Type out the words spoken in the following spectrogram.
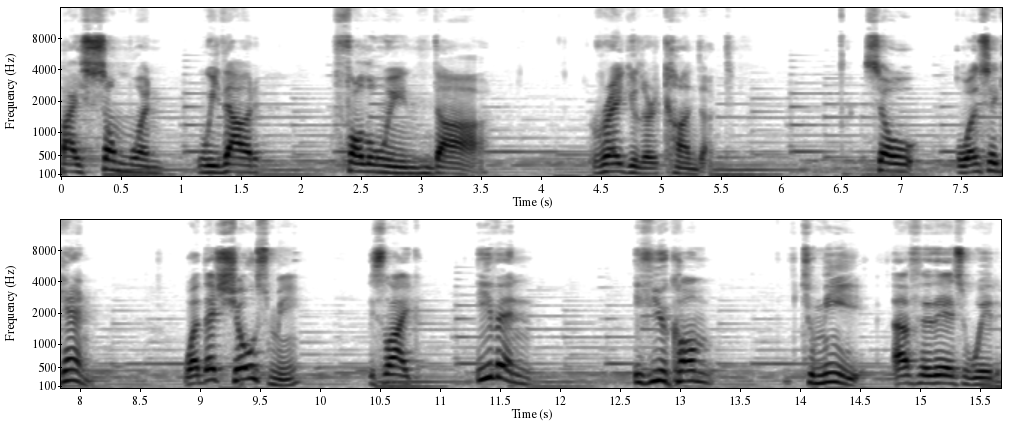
by someone without following the regular conduct. So, once again, what that shows me is like, even if you come to me after this with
